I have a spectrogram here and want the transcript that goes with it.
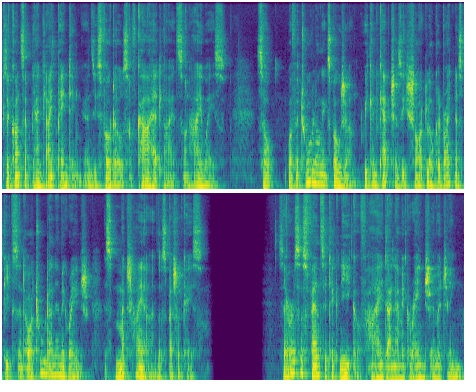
the concept behind light painting and these photos of car headlights on highways. So with a true long exposure, we can capture these short local brightness peaks and our true dynamic range is much higher in this special case. There is this fancy technique of high dynamic range imaging.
